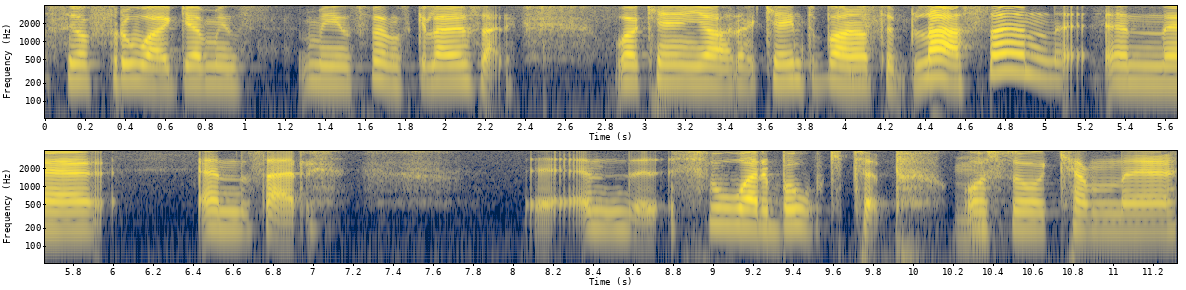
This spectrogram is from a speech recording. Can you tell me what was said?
Så jag frågar min, min svenska lärare så här, vad kan jag göra? Kan jag inte bara typ läsa en, en, eh, en så här, eh, en svår bok typ Mm. och så kan eh,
